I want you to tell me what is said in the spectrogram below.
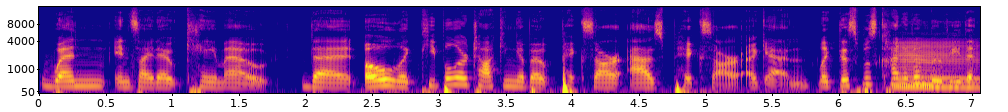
when Inside Out came out that oh like people are talking about Pixar as Pixar again. Like this was kind of a movie that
